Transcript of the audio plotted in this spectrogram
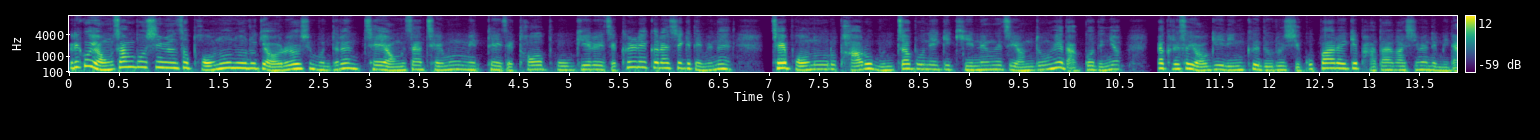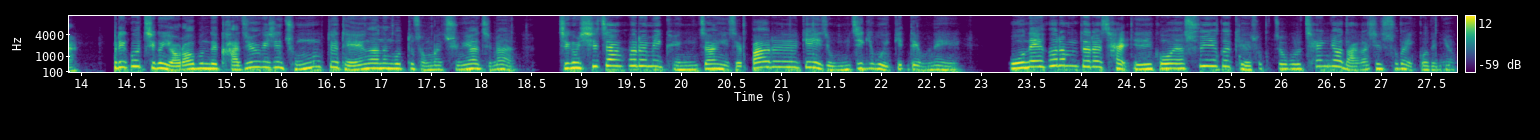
그리고 영상 보시면서 번호 누르기 어려우신 분들은 제 영상 제목 밑에 이제 더 보기를 이제 클릭을 하시게 되면은 제 번호로 바로 문자 보내기 기능을 이제 연동해 놨거든요. 자, 그래서 여기 링크 누르시고 빠르게 받아가시면 됩니다. 그리고 지금 여러분들 가지고 계신 종목들 대응하는 것도 정말 중요하지만 지금 시장 흐름이 굉장히 이제 빠르게 이제 움직이고 있기 때문에 돈의 흐름들을 잘 읽어야 수익을 계속적으로 챙겨 나가실 수가 있거든요.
